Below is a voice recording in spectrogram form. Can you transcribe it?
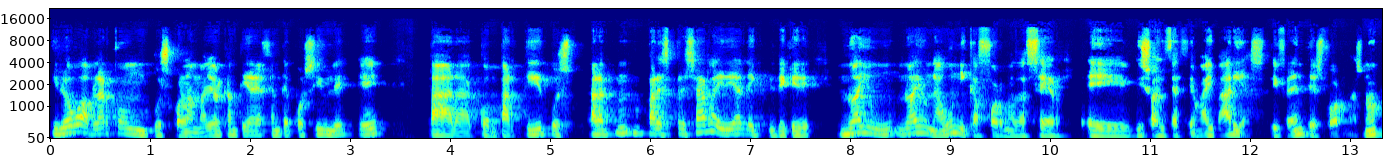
Y luego hablar con, pues, con la mayor cantidad de gente posible ¿eh? Para compartir, pues, para, para expresar la idea de, que no hay, un, no hay una única forma de hacer eh, visualización. Hay varias diferentes formas, ¿no?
